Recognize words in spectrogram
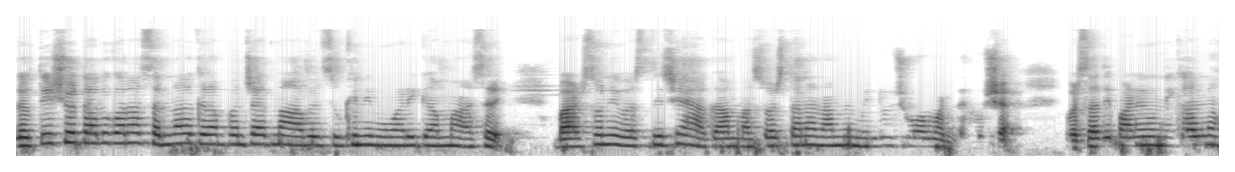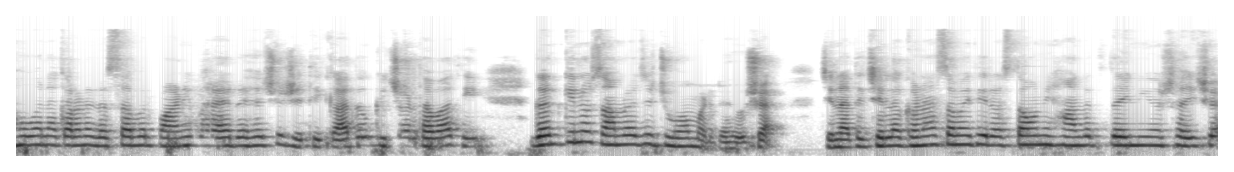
ગલતેશ્વર તાલુકાના સન્નાલ ગ્રામ પંચાયતમાં આવેલ સુખીની મુવાડી ગામમાં આશરે બારસોની વસ્તી છે. આ ગામમાં સ્વચ્છતાના નામે મીંડું જોવા મળી રહ્યું છે. વરસાદી પાણીનો નિકાલ ન હોવાના કારણે રસ્તા પર પાણી ભરાઈ રહે છે, જેથી કાદવ કીચડ થવાથી ગંદકીનું સામ્રાજ્ય જોવા મળી રહ્યું છે. જેનાથી છેલ્લા ઘણા સમયથી રસ્તાઓની હાલત દયનીય થઈ છે.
